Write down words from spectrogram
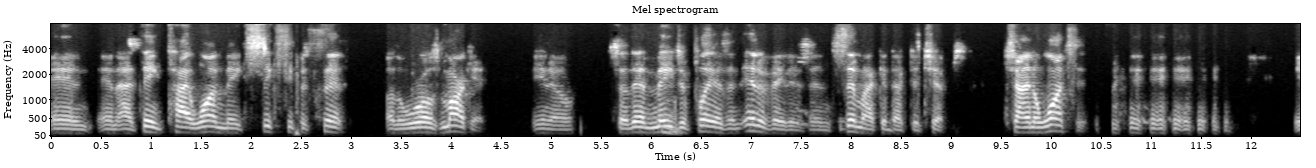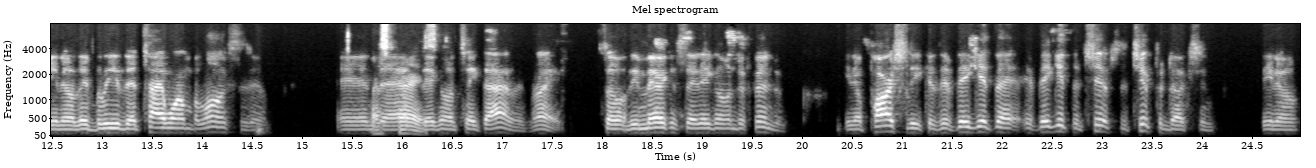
And and I think Taiwan makes sixty percent of the world's market. You know, so they're hmm. major players and innovators in semiconductor chips. China wants it. you know, they believe that Taiwan belongs to them, and they're going to take the island, right? So the Americans say they're going to defend them. You know, partially because if they get that, if they get the chips, the chip production, you know,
